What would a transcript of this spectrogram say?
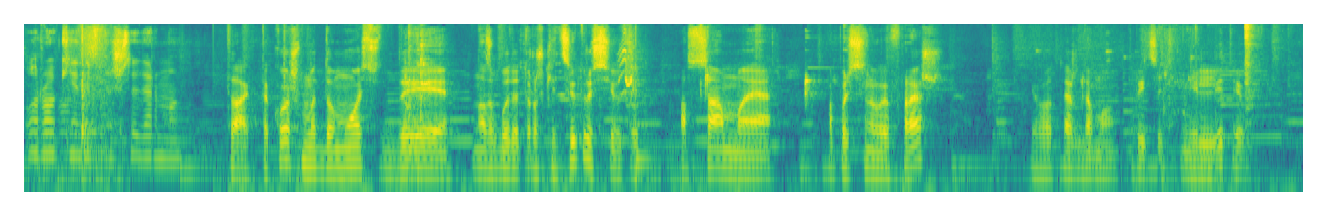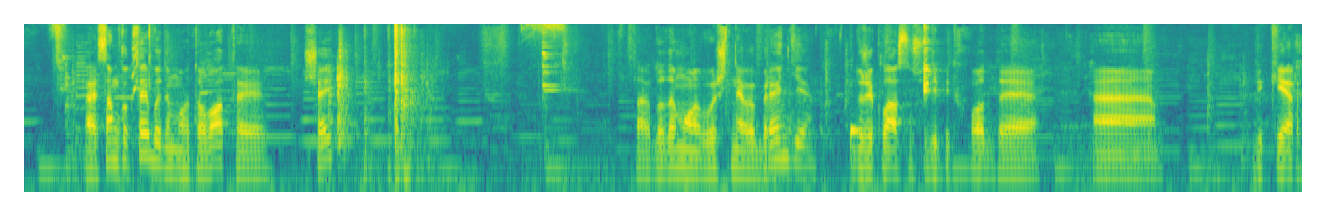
уроки не пройшли дарма. Так, також ми дамо сюди. У нас буде трошки цитрусів тут, а саме апельсиновий фреш. Його теж дамо 30 мл. Е, Сам коктейль будемо готувати шейк. Так, додамо вишневий бренді. Дуже класно сюди підходить е, лікер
